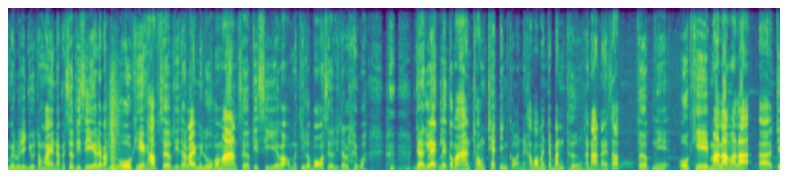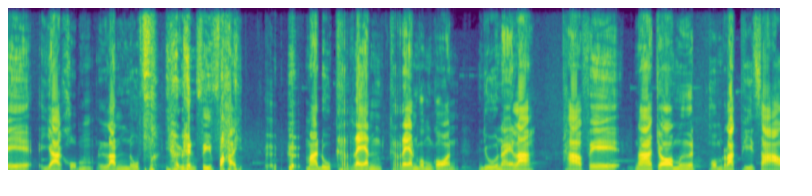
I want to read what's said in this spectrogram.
ไม่รู้จะอยู่ทำไมนะไปเซิร์ฟที่สี่กันเลยปะโอเคครับเซิร์ฟที่เท่าไรไม่รู้ประมาณเซิร์ฟที่สี่เปล่าเมื่อกี้เราบอกว่าเซิร์ฟที่เท่าไรวะอย่างแรกเลยก็มาอ่านช่องแชทกันก่อนนะครับว่ามันจะบันเทิงขนาดไหนสำหรับเซิร์ฟนี้โอเคมาละมาละเอ่อเจยาขมลันนุฟอยากเล่นฟรีไฟ มาดูแครนแครนผมก่อน อยู่ไหนล่ะ คาเฟ่หน้าจอมืด ผมรักพี่สาว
